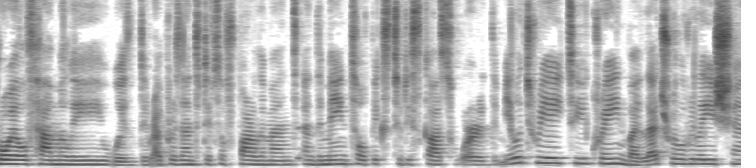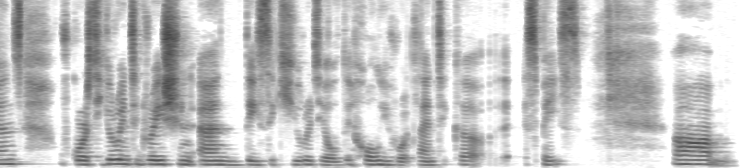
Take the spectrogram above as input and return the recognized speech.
royal family, with the representatives of parliament. And the main topics to discuss were the military aid to Ukraine, bilateral relations, of course, Euro integration, and the security of the whole Euro Atlantic space. Um,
